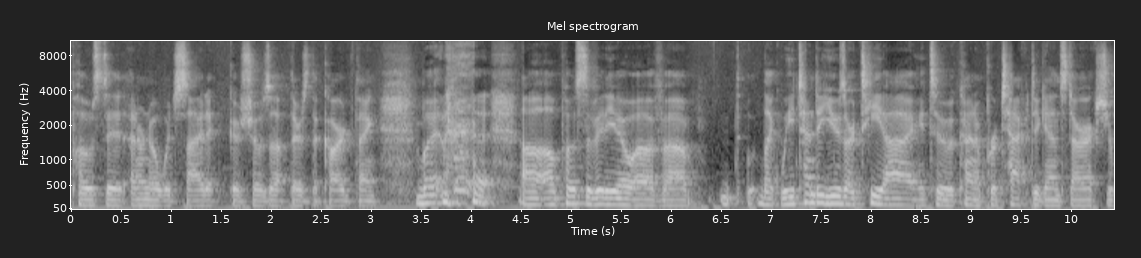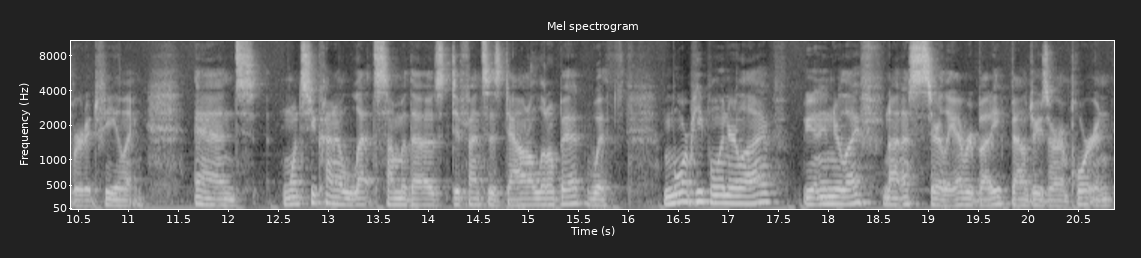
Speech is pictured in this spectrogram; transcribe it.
post it. I don't know which side it goes shows up. There's the card thing, but uh, I'll post a video of. Uh, like we tend to use our TI to kind of protect against our extroverted feeling. And once you kind of let some of those defenses down a little bit with more people in your life, in your life, not necessarily everybody, boundaries are important,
